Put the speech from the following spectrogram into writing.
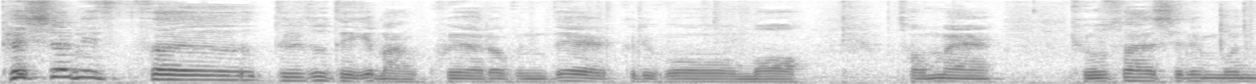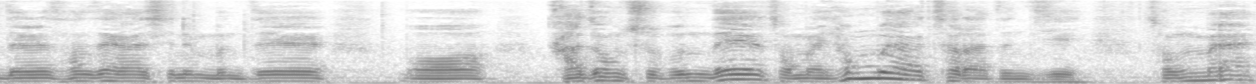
패셔니스트들도 되게 많고요, 여러분들. 그리고 뭐 정말 교수하시는 분들, 선생하시는 분들, 뭐 가정주부인데 정말 현모양처라든지 정말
